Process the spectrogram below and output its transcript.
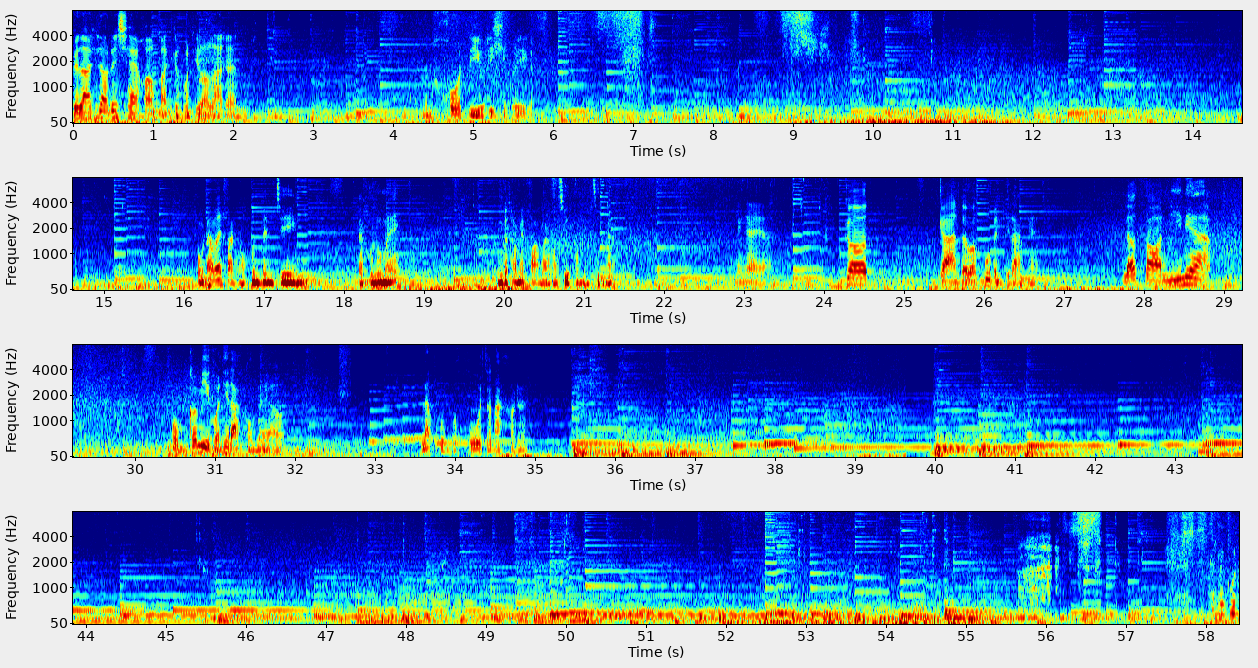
เวลาที่เราได้แชร์ความฝันกับคนที่เรารักอะ่ะมันโคตรดีกว่าที่คิดไว้อีกอะผมทำให้ฝันของคุณเป็นจริง แต่คุณรู้ไหม คุณก็ทำให้ความหมายของชื่อผมเป็นจริงนะ ยังไงอะก็การแปลว่าผู้เป็นที่รักไง แล้วตอนนี้เนี่ย ผมก็มีคนที่รักผมแล้ว และผมก็โคตรจะรักเขาด้วย ไหมคุณ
